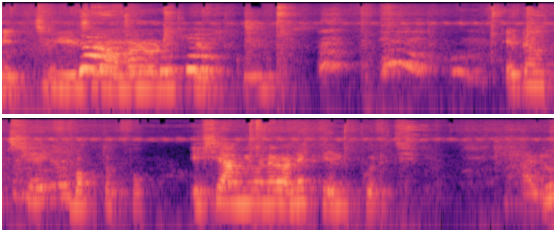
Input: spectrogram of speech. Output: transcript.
নিচ্ছে। আমার অনেক হেল্প করিস এটা হচ্ছে বক্তব্য। এসে আমি ওনার অনেক হেল্প করেছি। ভালো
